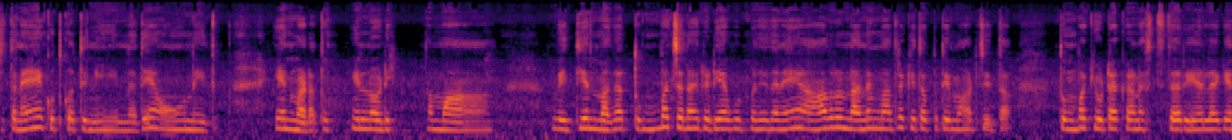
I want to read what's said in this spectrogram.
ಜೊತೆನೇ ಕೂತ್ಕೋತೀನಿ ಅನ್ನೋದೇ ಅವನು ಇದು. ಏನು ಮಾಡೋದು? ಇಲ್ಲಿ ನೋಡಿ, ನಮ್ಮ ವಿದ್ಯನ್ ಮಗ ತುಂಬ ಚೆನ್ನಾಗಿ ರೆಡಿಯಾಗ್ಬಿಟ್ಟು ಬಂದಿದ್ದಾನೆ. ಆದರೂ ನನಗೆ ಮಾತ್ರ ಕಿತಾಪತಿ ಮಾಡ್ತಿದ್ದ. ತುಂಬ ಕ್ಯೂಟಾಗಿ ಕಾಣಿಸ್ತಿದೆ ರಿಯಲಾಗೇ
